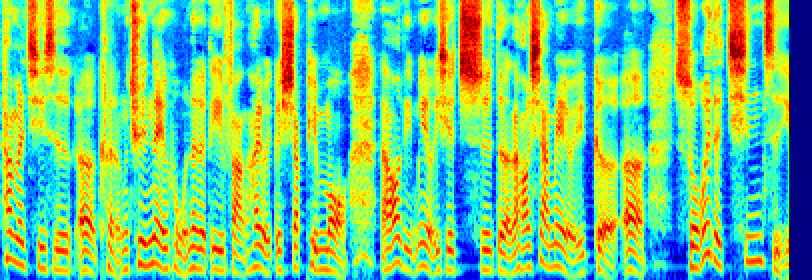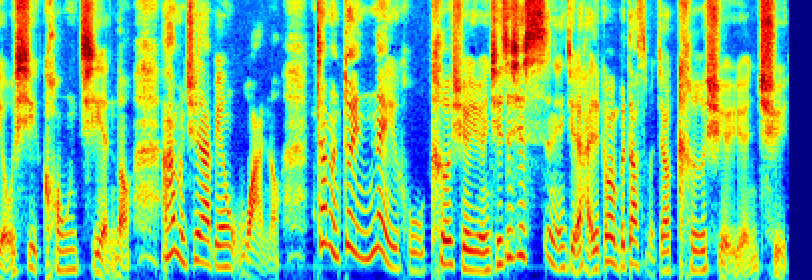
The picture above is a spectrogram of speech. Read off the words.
他们其实呃可能去内湖那个地方，还有一个 shopping mall，然后里面有一些吃的，然后下面有一个呃所谓的亲子游戏空间哦，他们去那边玩哦，他们对内湖科学园区这些四年级的孩子根本不知道什么叫科学园区，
